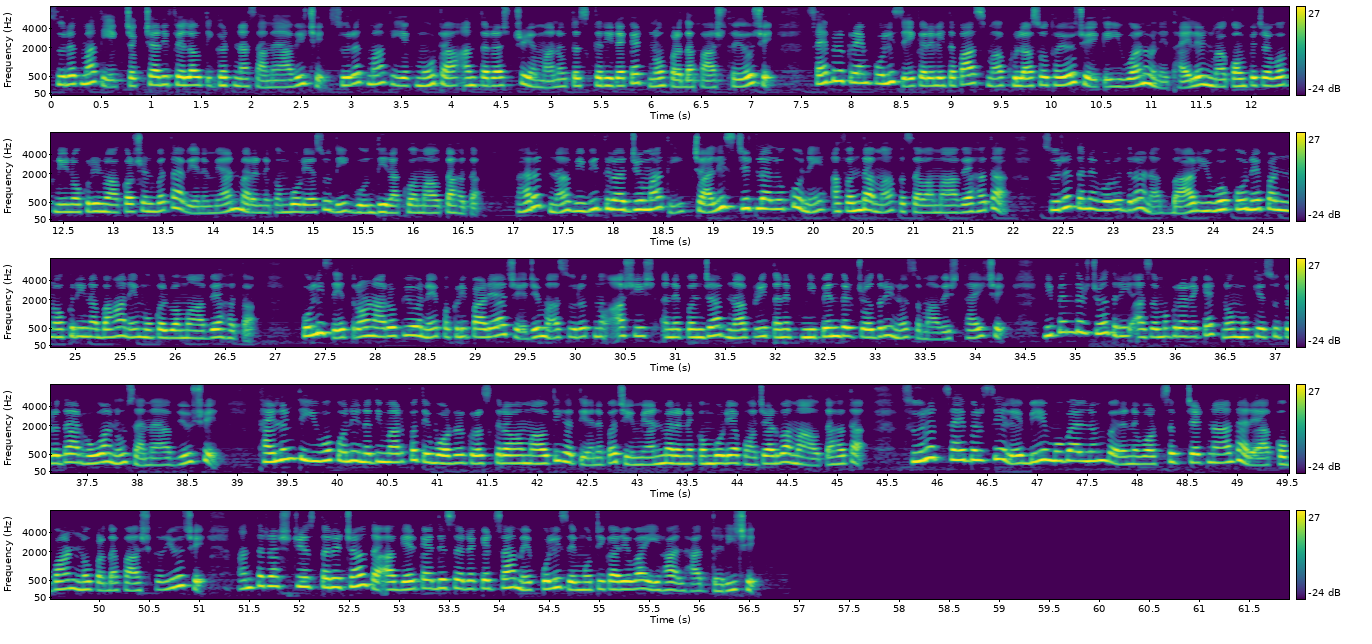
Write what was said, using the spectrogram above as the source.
સુરતમાંથી એક ચકચારી ફેલાવતી ઘટના સામે આવી છે. સુરતમાંથી એક મોટા આંતરરાષ્ટ્રીય માનવ તસ્કરી રેકેટનો પર્દાફાશ થયો છે. સાયબર ક્રાઇમ પોલીસે કરેલી તપાસમાં ખુલાસો થયો છે કે યુવાનોને થાઇલેન્ડમાં કોમ્પ્યુટર વર્કની નોકરીનું આકર્ષણ બતાવી અને મ્યાનમાર અને કંબોડિયા સુધી ગોંધી રાખવામાં આવતા હતા. ભારતના વિવિધ રાજ્યોમાંથી ચાલીસ જેટલા લોકોને આ ફંદામાં ફસાવવામાં આવ્યા હતા. સુરત અને વડોદરાના બાર યુવકોને પણ નોકરીના બહાને મોકલવામાં આવ્યા હતા. પોલીસે ત્રણ આરોપીઓને પકડી પાડ્યા છે, જેમાં સુરતનો આશીષ અને પંજાબના પ્રીત અને નિપેન્દર ચૌધરીનો સમાવેશ થાય છે. નિપેન્દર ચૌધરી આ સમગ્ર રેકેટનો મુખ્ય સૂત્રધાર હોવાનું સામે આવ્યું છે. થાઇલેન્ડથી યુવકોને નદી મારફતે બોર્ડર ક્રોસ કરાવવામાં આવતી હતી અને પછી મ્યાનમાર અને કંબોડિયા પહોંચાડવામાં આવતા હતા. સુરત સાયબર સેલે બે મોબાઈલ નંબર અને વોટ્સએપ ચેટના આધારે આ કૌભાંડનો પર્દાફાશ કર્યો છે. આંતરરાષ્ટ્રીય સ્તરે ચાલતા આ ગેરકાયદેસર રેકેટ સામે પોલીસે મોટી કાર્યવાહી હાલ હાથ ધરી છે.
